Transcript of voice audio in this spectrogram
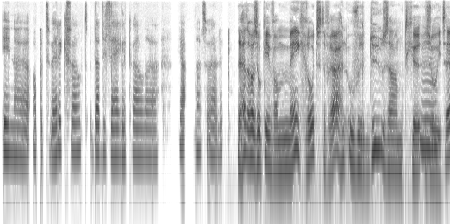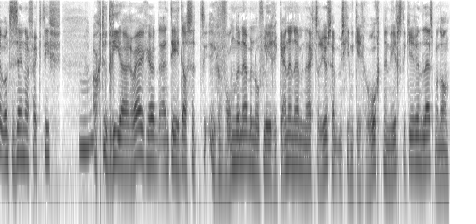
in, uh, op het werkveld. Dat is eigenlijk wel... Uh, ja, dat is wel leuk. Ja, dat was ook een van mijn grootste vragen. Hoe verduurzaamt je mm. zoiets? Hè? Want ze zijn effectief mm. achter drie jaar weg. En tegen dat ze het gevonden hebben of leren kennen hebben en echt serieus hebben misschien een keer gehoord, een eerste keer in de les, maar dan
